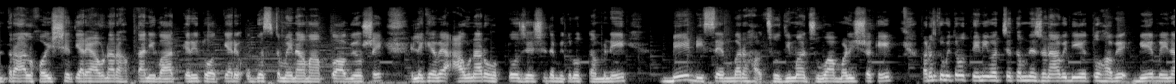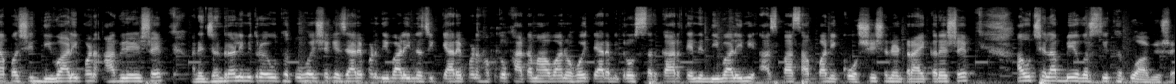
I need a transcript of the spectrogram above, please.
અંતરાલ હોય છે. ત્યારે આવનારા હપ્તાની વાત કરીએ તો અત્યારે ઓગસ્ટ મહિનામાં હપ્તો આવ્યો છે. એટલે કે હવે આવનારો હપ્તો જે છે તે મિત્રો તમને બે ડિસેમ્બર સુધીમાં જોવા મળી શકે. પરંતુ મિત્રો, તેની વચ્ચે તમને જણાવી દઈએ તો હવે બે મહિના પછી દિવાળી પણ આવી રહી છે. અને જનરલી મિત્રો, એવું થતું હોય છે કે જ્યારે પણ દિવાળી નજીક ક્યારે પણ હપ્તો ખાતામાં આવવાનો હોય, ત્યારે મિત્રો સરકાર તેને દિવાળીની આસપાસ આપવાની કોશિશ અને ટ્રાય કરે છે. આવું છેલ્લા બે વર્ષથી થતું આવ્યું છે.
